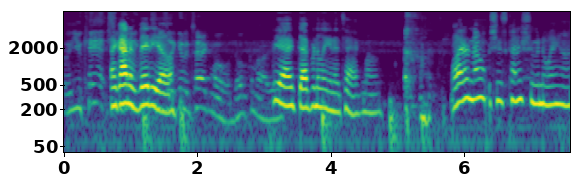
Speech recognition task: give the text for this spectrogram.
Well, You can't. I She's got a video. She's like in attack mode. Don't come out here. Yeah, definitely in attack mode. Well, I don't know. She's kind of shooing away, huh?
